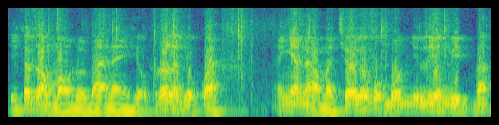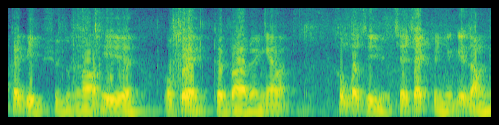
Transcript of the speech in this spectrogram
Thì các dòng mỏ đổi bài này hiệu rất là hiệu quả. Anh em nào mà chơi các bộ môn như liêng bịp ba cây bịp sử dụng nó thì ok, tuyệt vời rồi anh em ạ. Không có gì để chê trách với những cái dòng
